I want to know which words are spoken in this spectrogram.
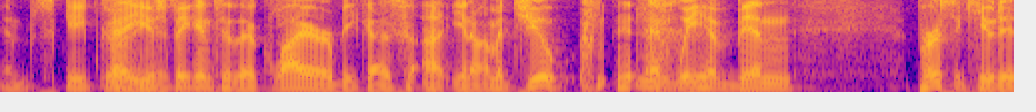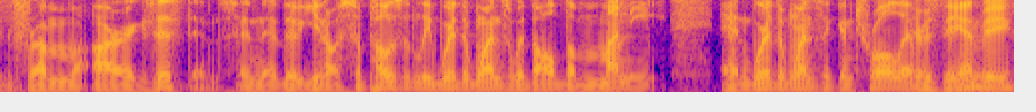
And scapegoating Hey, you're is- speaking to the choir because uh, you know I'm a Jew, and we have been persecuted from our existence, and the, the- you know supposedly we're the ones with all the money, and we're the ones that control everything. There's the envy.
